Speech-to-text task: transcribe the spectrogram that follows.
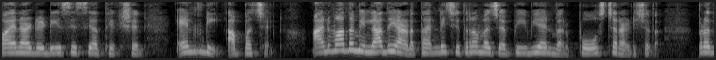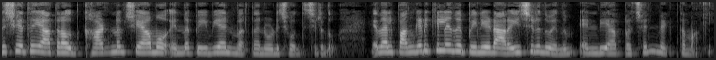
വയനാട് ഡി സി സി അധ്യക്ഷൻ എൻ ഡി അപ്പച്ചൻ. അനുവാദമില്ലാതെയാണ് തന്റെ ചിത്രം വച്ച് പി വി അൻവർ പോസ്റ്റർ അടിച്ചത്. പ്രതിഷേധ യാത്ര ഉദ്ഘാടനം ചെയ്യാമോ എന്ന് പി വി അൻവർ തന്നോട് ചോദിച്ചിരുന്നു. എന്നാൽ പങ്കെടുക്കില്ലെന്ന് പിന്നീട് അറിയിച്ചിരുന്നുവെന്നും എൻ ഡി അപ്പച്ചൻ വ്യക്തമാക്കി.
